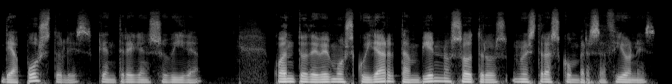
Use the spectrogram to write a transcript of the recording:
de apóstoles que entreguen su vida. Cuánto debemos cuidar también nosotros nuestras conversaciones,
